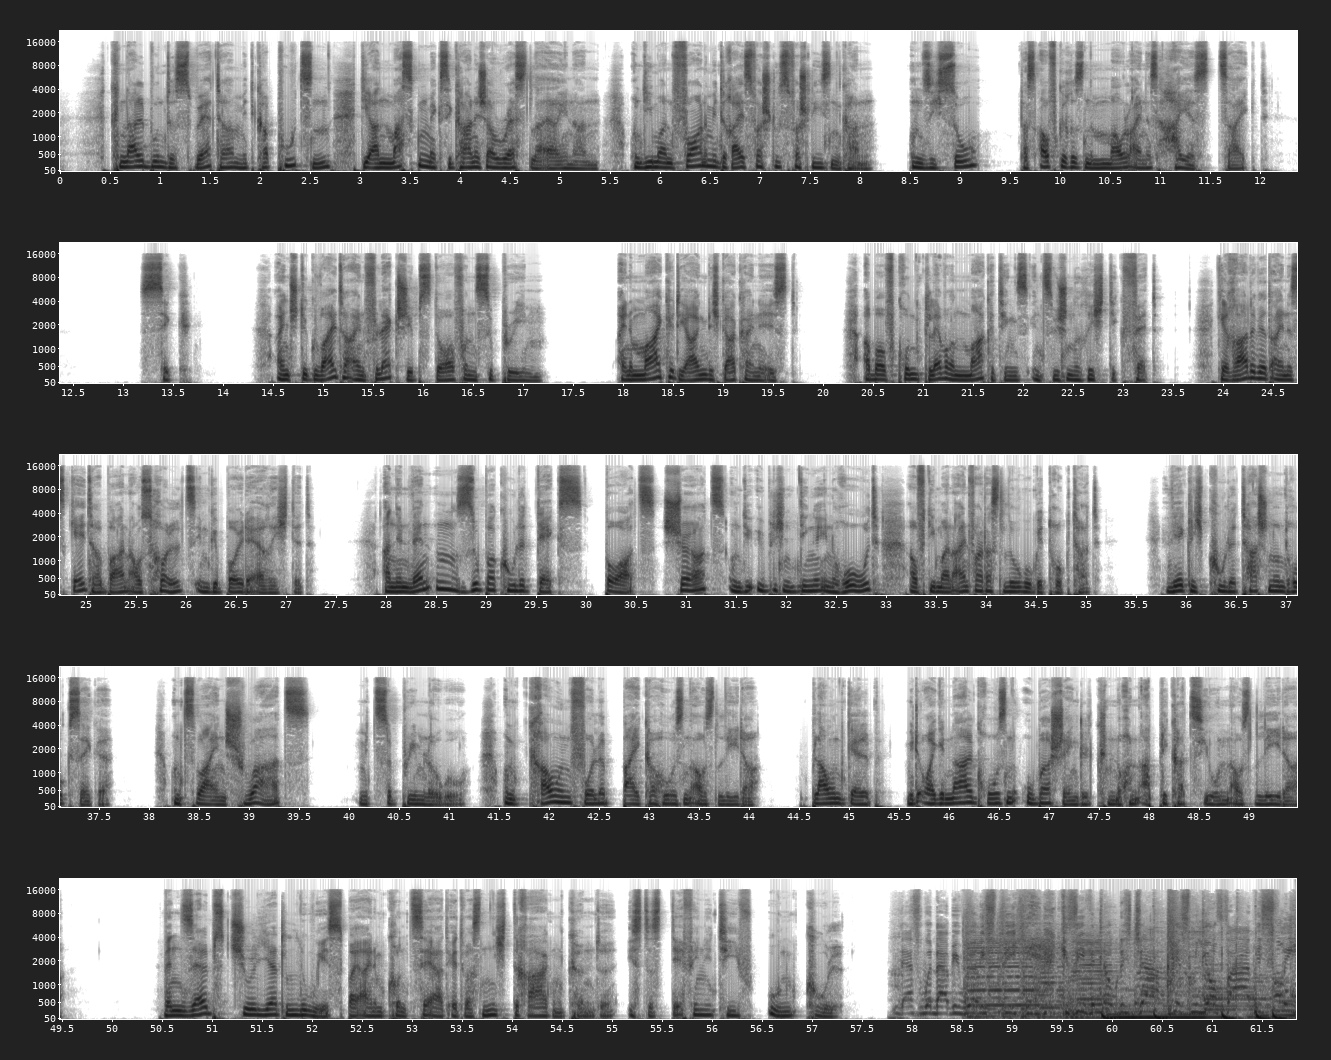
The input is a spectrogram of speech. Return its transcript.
knallbunte Sweater mit Kapuzen, die an Masken mexikanischer Wrestler erinnern und die man vorne mit Reißverschluss verschließen kann und sich so das aufgerissene Maul eines Haies zeigt. Sick. Ein Stück weiter ein Flagship Store von Supreme. Eine Marke, die eigentlich gar keine ist. Aber aufgrund cleveren Marketings inzwischen richtig fett. Gerade wird eine Skaterbahn aus Holz im Gebäude errichtet. An den Wänden super coole Decks, Boards, Shirts und die üblichen Dinge in Rot, auf die man einfach das Logo gedruckt hat. Wirklich coole Taschen und Rucksäcke. Und zwar in Schwarz mit Supreme-Logo und grauenvolle Bikerhosen aus Leder. Blau und gelb mit original großen Oberschenkelknochenapplikationen aus Leder. Wenn selbst Juliette Lewis bei einem Konzert etwas nicht tragen könnte, ist es definitiv uncool. That's what I be really speaking. Cause even though this job piss me off, obviously,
